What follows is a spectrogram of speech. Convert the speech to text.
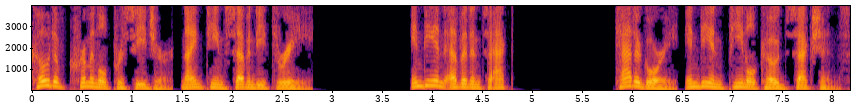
Code of Criminal Procedure, 1973 Indian Evidence Act Category – Indian Penal Code sections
